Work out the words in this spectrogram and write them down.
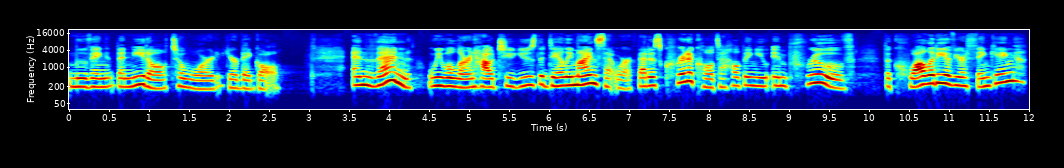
moving the needle toward your big goal. And then we will learn how to use the daily mindset work that is critical to helping you improve the quality of your thinking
